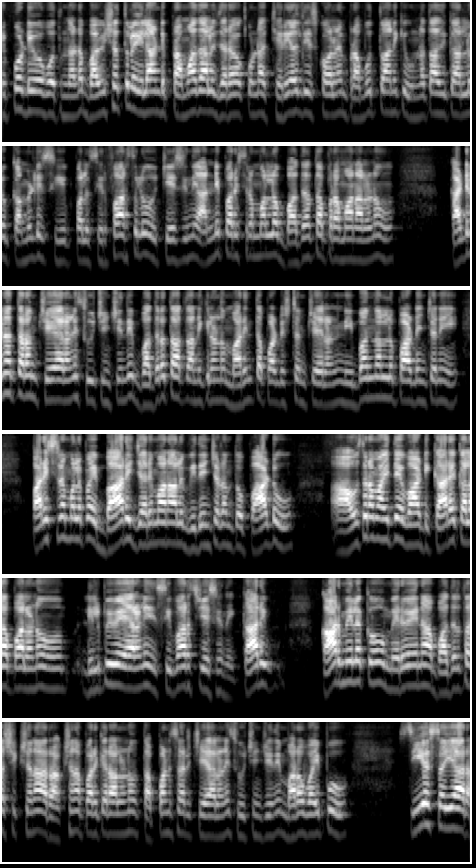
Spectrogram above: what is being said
రిపోర్ట్ ఇవ్వబోతుందంట. భవిష్యత్తులో ఇలాంటి ప్రమాదాలు జరగకుండా చర్యలు తీసుకోవాలని ప్రభుత్వానికి ఉన్నతాధికారులు కమిటీ పలు సిఫార్సులు చేసింది. అన్ని పరిశ్రమల్లో భద్రతా ప్రమాణాలను కఠినతరం చేయాలని సూచించింది. భద్రతా తనిఖీలను మరింత పటిష్టం చేయాలని నిబంధనలు పాటించని పరిశ్రమలపై భారీ జరిమానాలు విధించడంతో పాటు అవసరమైతే వాటి కార్యకలాపాలను నిలిపివేయాలని సిఫార్సు చేసింది. కారి కార్మికులకు మెరుగైన భద్రతా శిక్షణ రక్షణ పరికరాలను తప్పనిసరి చేయాలని సూచించింది. మరోవైపు CSIR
